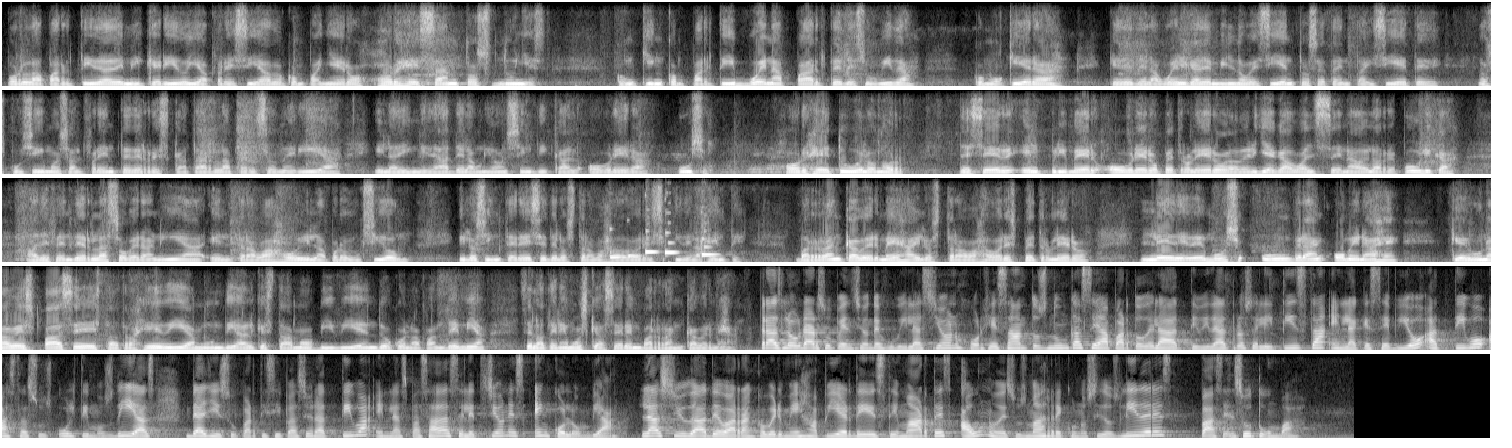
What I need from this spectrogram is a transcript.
por la partida de mi querido y apreciado compañero Jorge Santos Núñez, con quien compartí buena parte de su vida, como quiera que desde la huelga de 1977 nos pusimos al frente de rescatar la personería y la dignidad de la Unión Sindical Obrera Uso. Jorge tuvo el honor de ser el primer obrero petrolero de haber llegado al Senado de la República a defender la soberanía, el trabajo y la producción y los intereses de los trabajadores y de la gente. Barranca Bermeja y los trabajadores petroleros le debemos un gran homenaje que una vez pase esta tragedia mundial que estamos viviendo con la pandemia, se la tenemos que hacer en Barranca Bermeja. Tras lograr su pensión de jubilación, Jorge Santos nunca se apartó de la actividad proselitista en la que se vio activo hasta sus últimos días, de allí su participación activa en las pasadas elecciones en Colombia. La ciudad de Barranca Bermeja pierde este martes a uno de sus más reconocidos líderes, paz en su tumba.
